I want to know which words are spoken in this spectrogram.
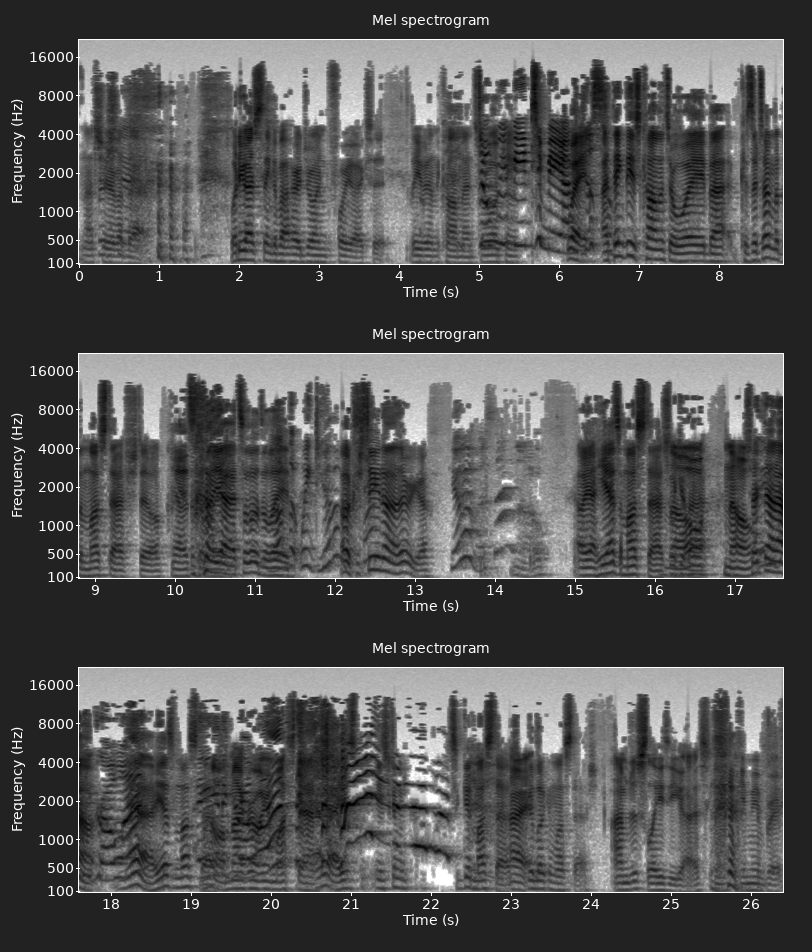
Not For sure about that. What do you guys think about her joining before you exit? Leave it in the comments. Don't be mean to me. I'm Wait, just. I think these comments are way back because they're talking about the mustache still. yeah, it's still yeah, it's a little Love delayed. the- wait, do you have a oh, mustache? Oh. Christina, there we go. You have a mustache? No. Oh yeah, he has a mustache. Look no. at No. Check that you out. grow one? Yeah, he has a mustache. No, I'm not grow growing a mustache. Yeah, he's he's gonna. It's a good mustache. All right. Good looking mustache. I'm just lazy, guys. Give give me a break.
